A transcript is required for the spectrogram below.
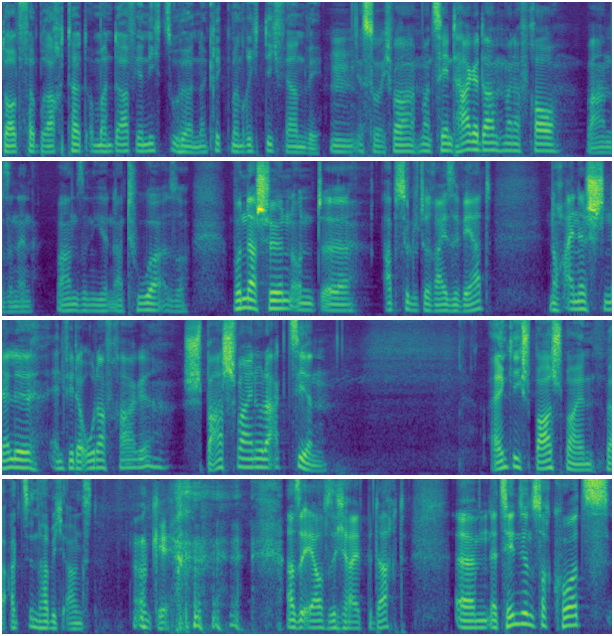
dort verbracht hat und man darf ihr nicht zuhören. Dann kriegt man richtig Fernweh. Mm, ist so. Ich war mal zehn Tage da mit meiner Frau. Wahnsinn. Wahnsinnige Natur. Also wunderschön und äh, absolute Reise wert. Noch eine schnelle Entweder-Oder-Frage. Sparschwein oder Aktien? Eigentlich Sparschwein. Bei Aktien habe ich Angst. Okay. also eher auf Sicherheit bedacht. Ähm, erzählen Sie uns doch kurz,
